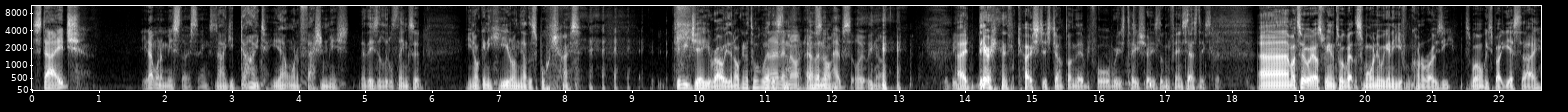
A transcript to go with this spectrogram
stage. you don't want to miss those things. No, you don't. You don't want a fashion miss. Now, these are little things that you're not going to hear on the other sports shows. Timmy G, Rowie, they're not going to talk about no, this. they're stuff. not. No, they're not. Absolutely not. The Uh, there, coach just jumped on there before with his t-shirt. He's looking fantastic. Um, I'll tell you what else we're going to talk about this morning. We're going to hear from Connor Rozee as well. He spoke yesterday,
